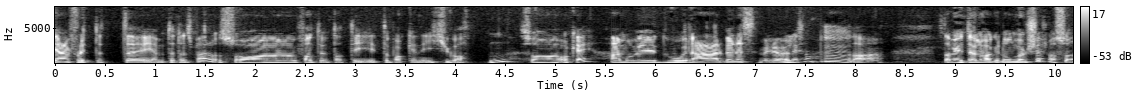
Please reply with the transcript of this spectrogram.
jeg flyttet eh, hjem til Tønsberg, og så fant jeg ut at de tilbake igjen i 2018. Så ok, her må vi Hvor er BDS-miljøet, liksom? Da, da begynte jeg å lage noen muncher, og så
